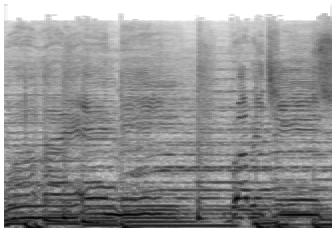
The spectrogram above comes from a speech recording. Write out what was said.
我爱的你，我要一线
